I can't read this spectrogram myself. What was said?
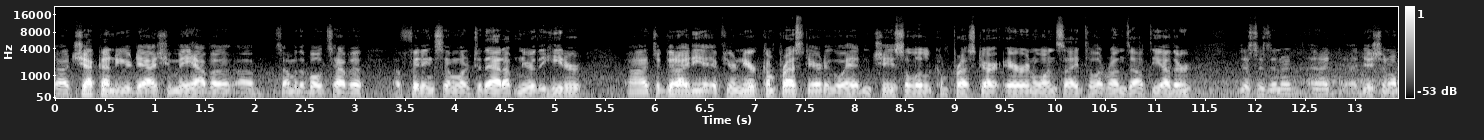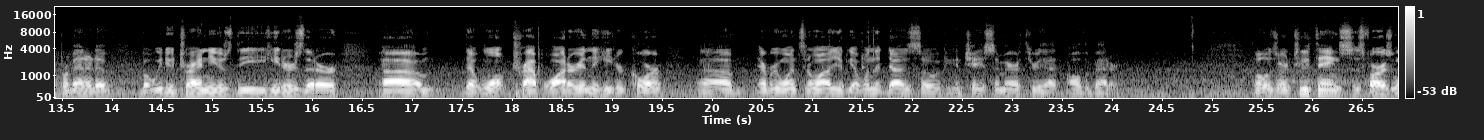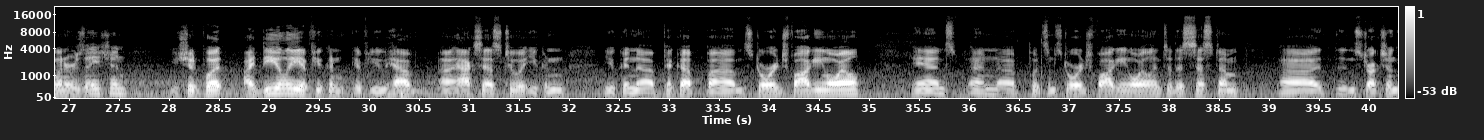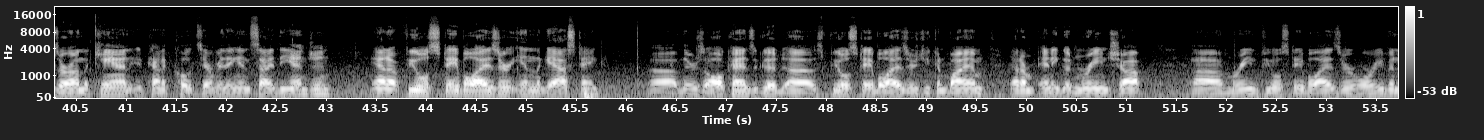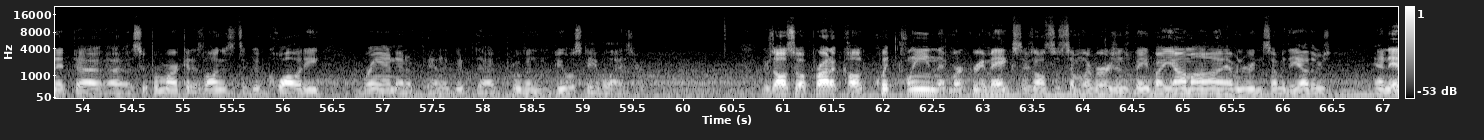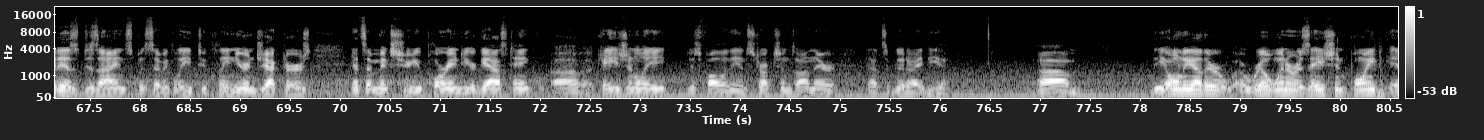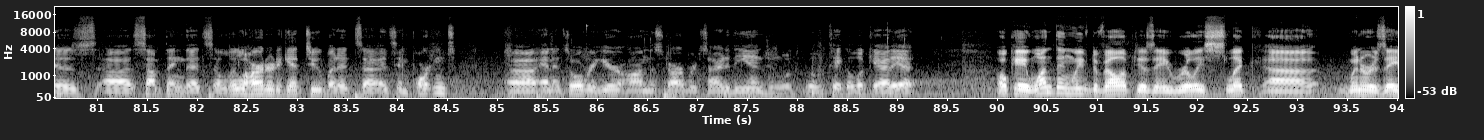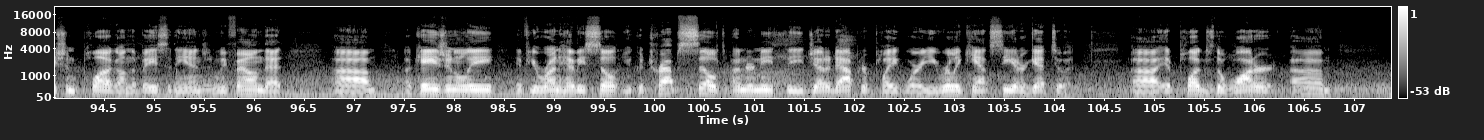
Uh, check under your dash. You may have a, a some of the boats have a, a, fitting similar to that up near the heater. Uh, it's a good idea if you're near compressed air to go ahead and chase a little compressed air in one side till it runs out the other, just as an, an additional preventative. But we do try and use the heaters that are um, that won't trap water in the heater core. Uh, every once in a while you'll get one that does, so if you can chase some air through that, all the better. Those are two things as far as winterization. You should put, ideally, if you can, if you have uh, access to it, you can, you can uh, pick up um, storage fogging oil and and uh, put some storage fogging oil into the system. Uh, the instructions are on the can. It kind of coats everything inside the engine, and a fuel stabilizer in the gas tank. Uh, there's all kinds of good uh, fuel stabilizers. You can buy them at a, any good marine shop, uh, marine fuel stabilizer, or even at uh, a supermarket, as long as it's a good quality brand and a, and a good proven fuel stabilizer. There's also a product called Quickleen that Mercury makes. There's also similar versions made by Yamaha, Evinrude, and some of the others. And it is designed specifically to clean your injectors. It's a mixture you pour into your gas tank uh, occasionally. Just follow the instructions on there that's a good idea. Um, the only other real winterization point is uh, something that's a little harder to get to, but it's, uh, it's important. Uh, and it's over here on the starboard side of the engine. We'll, we'll take a look at it. Okay, one thing we've developed is a really slick uh, winterization plug on the base of the engine. We found that um, occasionally, if you run heavy silt, you could trap silt underneath the jet adapter plate where you really can't see it or get to it. Uh, it plugs the water, uh,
